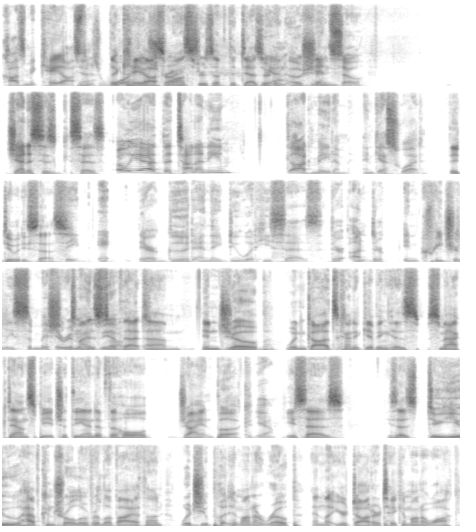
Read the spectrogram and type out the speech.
cosmic chaos. Yeah. There's the war. there's chaos monsters of the desert and ocean. And so Genesis says, "Oh yeah, the Tananim, God made them, and guess what? they do what he says. They eh, they're good and they do what He says. They're un, they're in creaturely submission." It reminds me of that um, in Job when God's kind of giving his smackdown speech at the end of the whole giant book. yeah, He says, "He says, do you have control over Leviathan? Would you put him on a rope and let your daughter take him on a walk?"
